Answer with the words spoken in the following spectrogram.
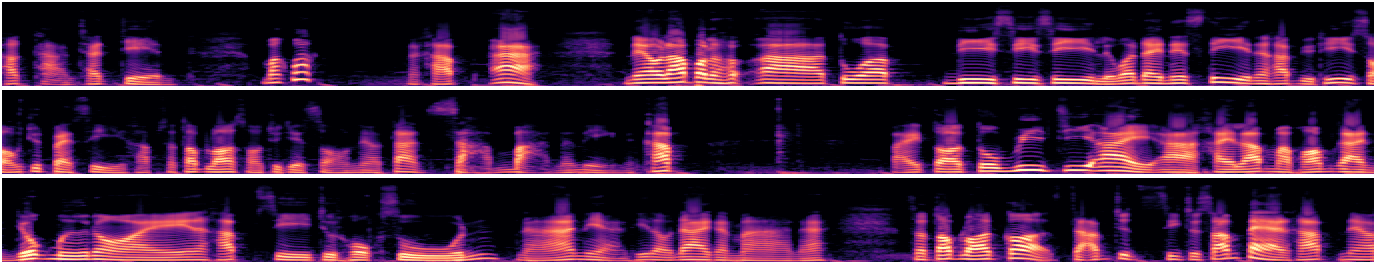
พักฐานชัดเจนมากๆนะครับอะแนวรับอ่าตัว DCC หรือว่า Dynasty นะครับอยู่ที่ 2.84 ครับ Stop Loss 2.72 แนวต้าน 3 บาทนั่นเองนะครับ ไปต่อตัว VGI อ่าใครรับมาพร้อมกันยกมือหน่อยนะครับ 4.60 นะเนี่ยที่เราได้กันมานะ Stop Loss ก็ 3.4.38 ครับ แนว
